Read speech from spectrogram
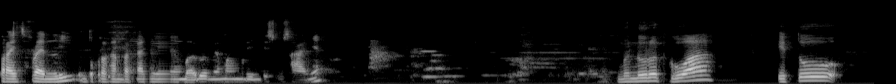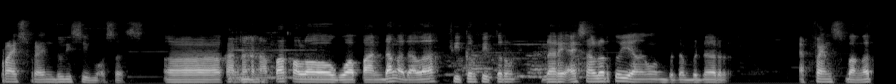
price friendly untuk rekan-rekan yang baru memang merintis usahanya? Menurut gua itu price friendly sih Moses. Eh, karena Hmm. kenapa kalau gua pandang adalah fitur-fitur dari iSeller tuh yang benar-benar advance banget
